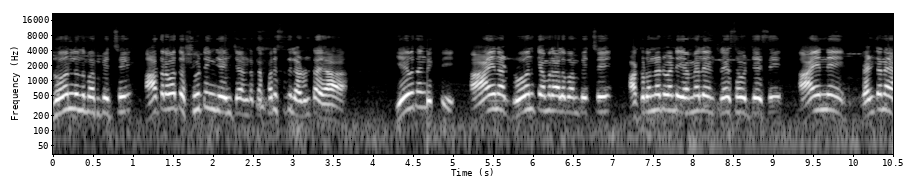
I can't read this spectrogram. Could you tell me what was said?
డ్రోన్లను పంపించి ఆ తర్వాత షూటింగ్ చేయించేంత పరిస్థితులు ఉంటాయా? ఏ విధంగా వ్యక్తి ఆయన డ్రోన్ కెమెరాలు పంపించి అక్కడ ఉన్నటువంటి ఎమ్మెల్యేని ట్రేస్ అవుట్ చేసి ఆయన్ని వెంటనే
